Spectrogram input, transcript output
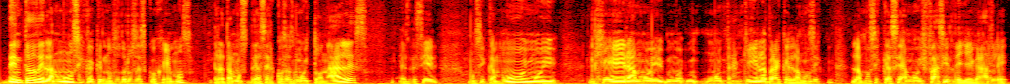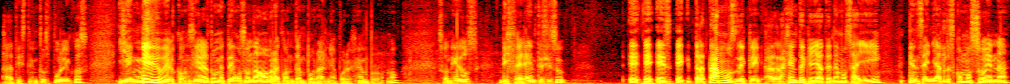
dentro de la música que nosotros escogemos, tratamos de hacer cosas muy tonales, es decir, música muy, muy ligera, muy, muy, muy tranquila, para que la música, la música sea muy fácil de llegarle a distintos públicos. Y en medio del concierto metemos una obra contemporánea, por ejemplo, ¿no? Sonidos diferentes. Eso eh, eh, eh, tratamos de que a la gente que ya tenemos ahí, enseñarles cómo suena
